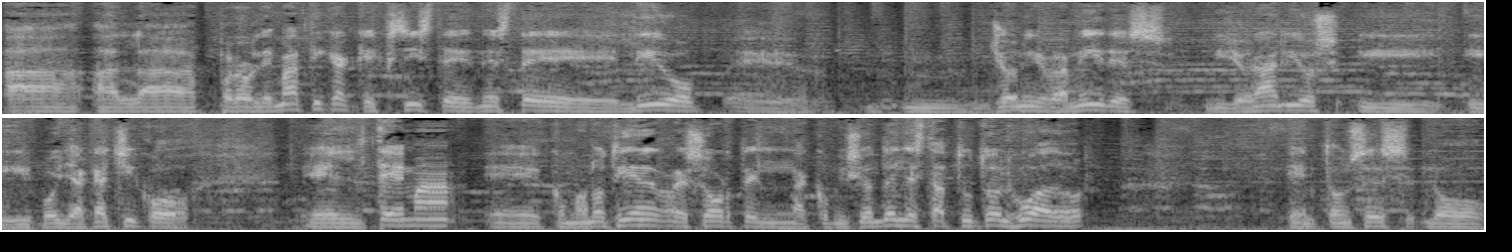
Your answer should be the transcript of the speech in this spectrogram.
a, a la problemática que existe en este lío, eh, mm, Johnny Ramírez, Millonarios y, y Boyacá Chico, el tema, eh, como no tiene resorte en la comisión del estatuto del jugador, entonces lo,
